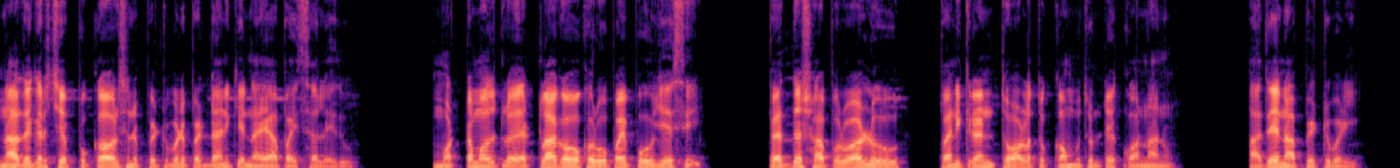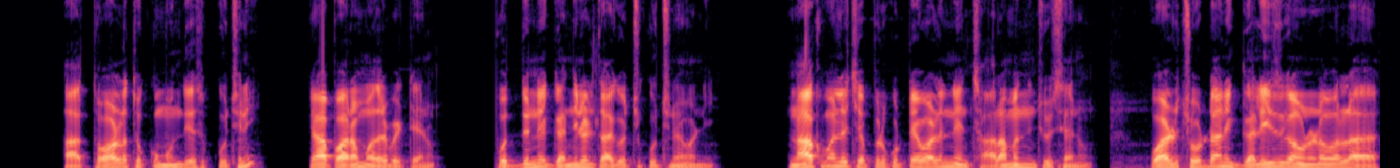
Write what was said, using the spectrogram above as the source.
నా దగ్గర చెప్పు కావాల్సిన పెట్టుబడి పెట్టడానికి నయా పైసా లేదు. మొట్టమొదట్లో ఎట్లాగో ఒక రూపాయి పోగు చేసి పెద్ద షాపుల వాళ్ళు పనికిరాని తోళ్ళతుక్కు అమ్ముతుంటే కొన్నాను. అదే నా పెట్టుబడి. ఆ తోళ్ళ తుక్కు ముందేసి కూర్చుని వ్యాపారం మొదలుపెట్టాను. పొద్దున్నే గంజినీళ్ళు తాగి వచ్చి కూర్చునేవాడిని నాకు మళ్ళీ చెప్పులు కుట్టేవాళ్ళని నేను చాలామందిని చూశాను. వాళ్ళు చూడడానికి గలీజుగా ఉండడం వల్ల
